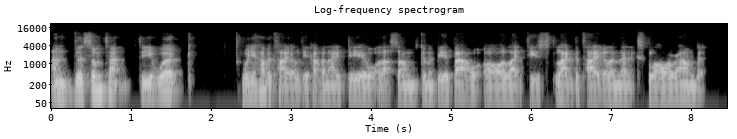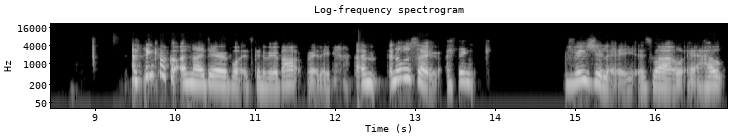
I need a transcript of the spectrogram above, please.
and there's sometimes do you work when you have a title? Do you have an idea what that song's going to be about, or like do you just like the title and then explore around it? I think I've got an idea of what it's going to be about, really. Um, and also I think visually as well, it helps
